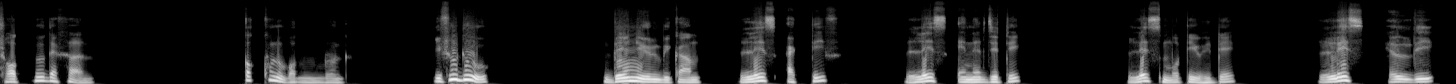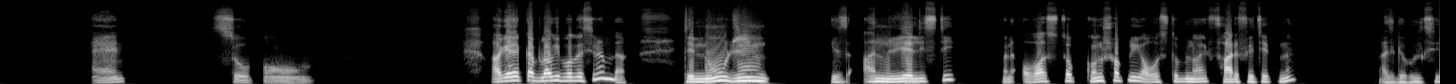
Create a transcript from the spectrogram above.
স্বপ্ন দেখান। কখনো বন্ধ না। If you do then you will become less active less energetic less motivated less healthy and so on আগের একটা ব্লগে বলেছিলাম না যে নো ড্রিম ইজ আনরিয়ালিস্টিক মানে অবাস্তব, কোন স্বপ্নই অবাস্তব নয় ফার ফেচেক না আজকে বলছি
